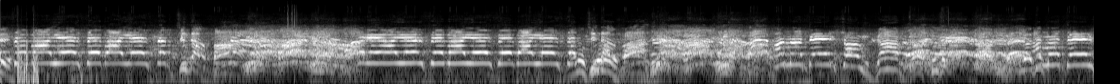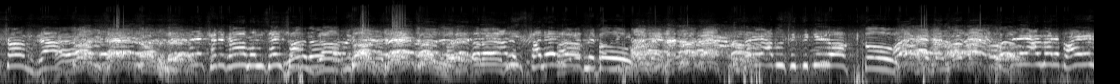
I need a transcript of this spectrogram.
दे आइए से आइए सब जिंदाबाद अरे आइए से आइए से आइए सब जिंदाबाद আমাদের সংগ্রাম আমাদের সংগ্রাম আরে খেটে খাওয়া মানুষের সংগ্রাম আরে আনিস খানের রক্ত আরে আবু সিদ্দিকির রক্ত আরে আমার ভাইয়ের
